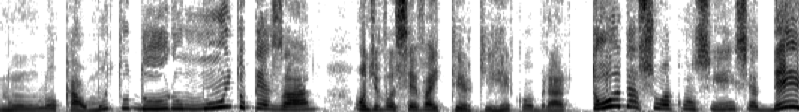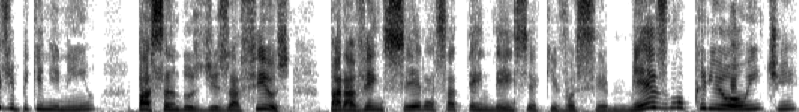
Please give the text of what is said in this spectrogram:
num local muito duro, muito pesado, onde você vai ter que recobrar toda a sua consciência desde pequenininho, passando os desafios para vencer essa tendência que você mesmo criou em ti,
